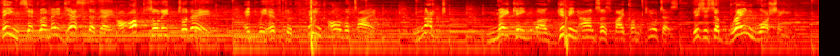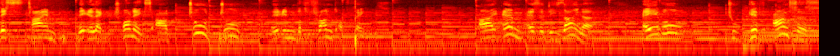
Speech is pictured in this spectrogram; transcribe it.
Things that were made yesterday are obsolete today and we have to think all the time, not making or giving answers by computers. This is a brainwashing. This time the electronics are too, too eh, in the front of things. I am, as a designer, able to give answers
